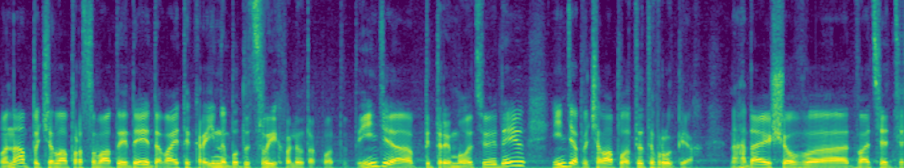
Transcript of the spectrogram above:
вона почала просувати ідею, давайте країни будуть в своїх валютах платити. Індія підтримала цю ідею. Індія почала платити в рупіях. Нагадаю, що в е, 20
